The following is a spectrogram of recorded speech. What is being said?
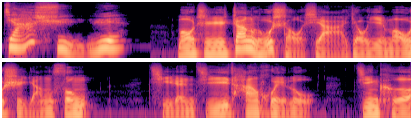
贾诩曰：“某知张鲁手下有一谋士杨松，其人极贪贿赂。”今可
